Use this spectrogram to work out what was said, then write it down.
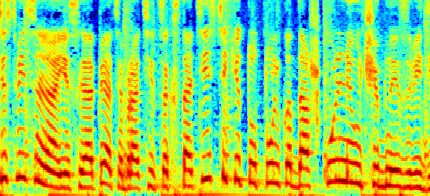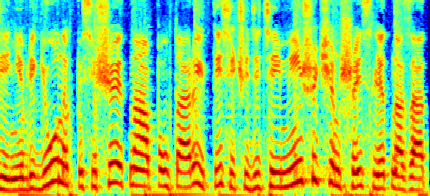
Действительно, если опять обратиться к статистике, то только дошкольные учебные заведения в регионах посещают работает на полторы тысячи детей меньше, чем 6 лет назад.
